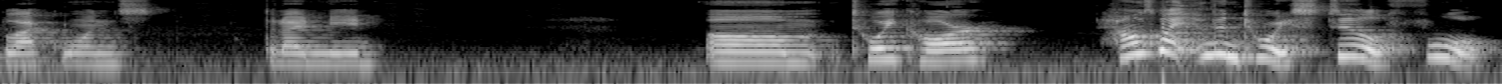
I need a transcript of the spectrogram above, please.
black ones that I need. Um, toy car. How's my inventory still full?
